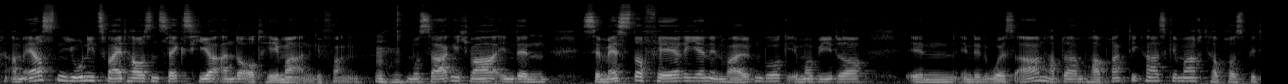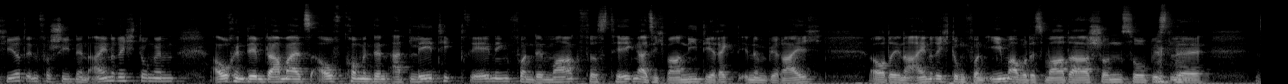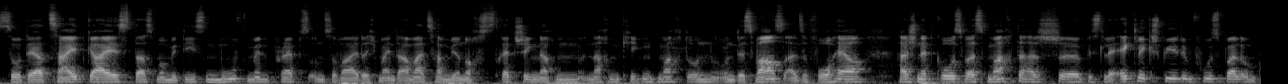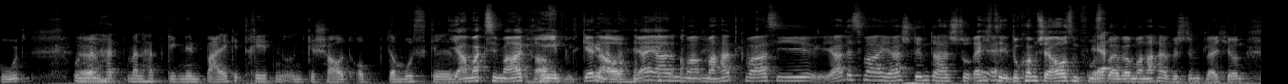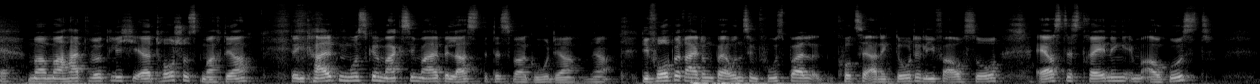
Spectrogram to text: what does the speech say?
am 1. Juni 2006 hier an der Orthema angefangen. Mhm. Ich muss sagen, ich war in den Semesterferien in Waldenburg immer wieder in, in den USA und habe da ein paar Praktikas gemacht, habe hospitiert in verschiedenen Einrichtungen, auch in dem damals aufkommenden Athletiktraining von dem Mark Verstegen. Also ich war nie direkt in einem Bereich oder in einer Einrichtung von ihm, aber das war da schon so ein bisschen... Mhm so der Zeitgeist, dass man mit diesen Movement Preps und so weiter, ich meine, damals haben wir noch Stretching nach dem, nach dem Kicken gemacht und, und das war's. Also vorher hast nicht groß was gemacht, da hast du äh, ein bisschen Eckle gespielt im Fußball und gut. Und man, ähm, hat, man hat gegen den Ball getreten und geschaut, ob der Muskel. Ja, Maximalkraft. Hebt. Genau. genau. Ja, ja, genau. Man, man, hat quasi, ja, das war, ja, stimmt, da hast du recht. Du kommst ja aus dem Fußball, ja. wenn wir nachher bestimmt gleich hören. Ja. Man, man hat wirklich äh, Torschuss gemacht, ja. Den kalten Muskel maximal belastet, das war gut, ja. ja. Die Vorbereitung bei uns im Fußball, kurze Anekdote, lief auch so. Erstes Training im August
